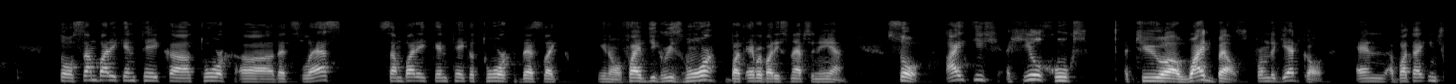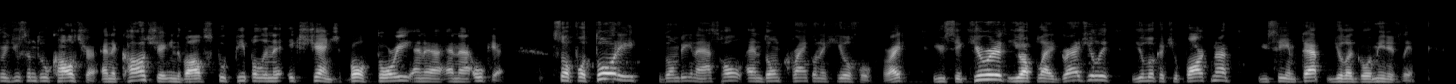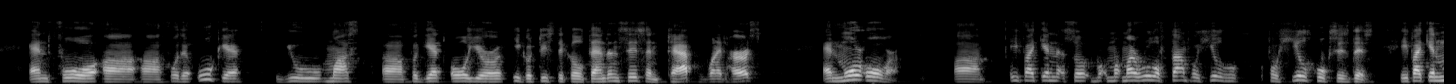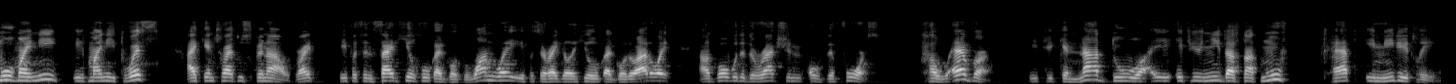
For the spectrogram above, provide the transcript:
so somebody can take a torque uh, that's less, somebody can take a torque that's like you know five degrees more, but everybody snaps in the end. So I teach heel hooks to uh, white belts from the get go, and but I introduce them to culture, and the culture involves two people in an exchange, both Tori and uh, and uh, Uke. So for Tori, don't be an asshole and don't crank on a heel hook, right? You secure it, you apply it gradually, you look at your partner, you see him tap, you let go immediately. And for uh, uh for the Uke, you must uh, forget all your egotistical tendencies and tap when it hurts. And moreover, uh, if I can, so my rule of thumb for heel for heel hooks is this: if I can move my knee, if my knee twists, I can try to spin out, right? If it's inside heel hook, I go to one way. If it's a regular heel hook, I go the other way. I'll go with the direction of the force. However, if you cannot do, if your knee does not move, tap immediately.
